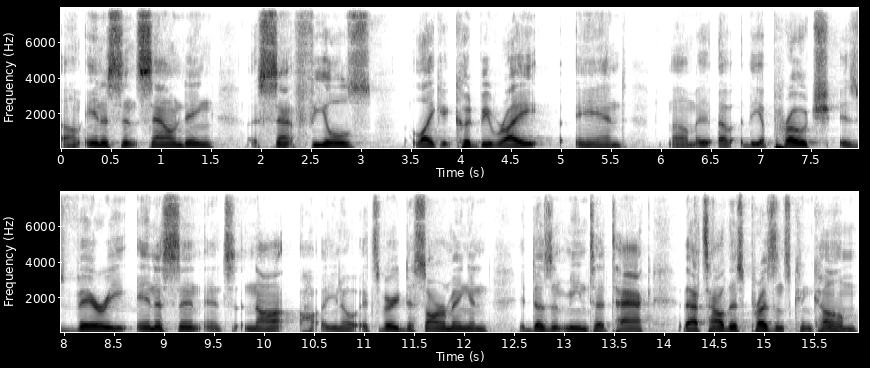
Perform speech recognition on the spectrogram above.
um, innocent sounding feels like it could be right and Um, it, uh, the approach is very innocent. It's not, you know, it's very disarming and it doesn't mean to attack. That's how this presence can come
